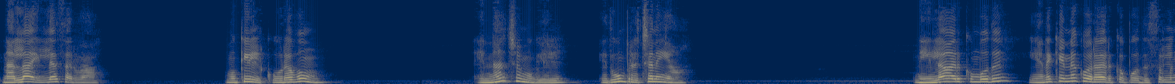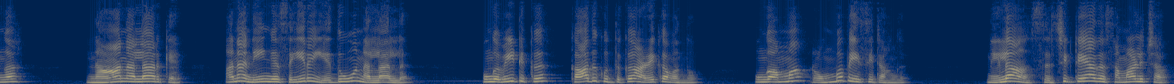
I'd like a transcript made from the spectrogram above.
நல்லா இல்லை சர்வா. முகில் கூறவும். என்னாச்சு முகில்? எதுவும் பிரச்சனையா? நிலா இருக்கும்போது எனக்கு என்ன குறை இருக்க போகுது சொல்லுங்க. நான் நல்லா இருக்கேன். ஆனால் நீங்கள் செய்கிற எதுவும் நல்லா இல்லை. உங்கள் வீட்டுக்கு காது குத்துக்கு அழைக்க வந்தோம். உங்கள் அம்மா ரொம்ப பேசிட்டாங்க. நிலா சிரிச்சுக்கிட்டே அதை சமாளிச்சா.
